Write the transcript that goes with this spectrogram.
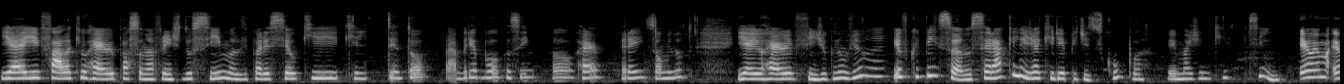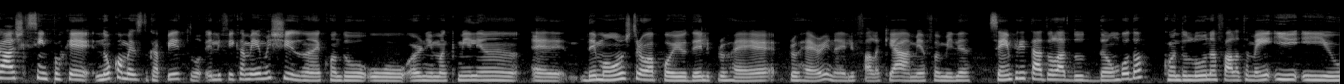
E aí fala que o Harry passou na frente do Simas e pareceu que, que ele tentou abrir a boca assim. Oh, Harry, peraí, só um minuto. E aí o Harry fingiu que não viu, né? Eu fiquei pensando, será que ele já queria pedir desculpa? Eu imagino que sim. Eu, eu acho que sim, porque no começo do capítulo ele fica meio mexido, né? Quando o Ernie Macmillan é, demonstra o apoio dele pro, Harry, pro Harry, né? Ele fala que ah, minha família sempre tá do lado do Dumbledore. Quando Luna fala também, e, e o,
